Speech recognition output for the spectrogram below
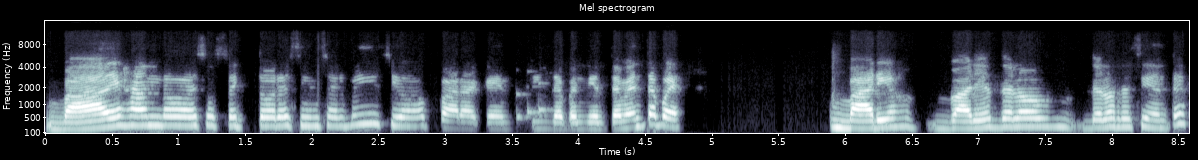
va dejando esos sectores sin servicio para que independientemente, pues, varios, varios de los, de los residentes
